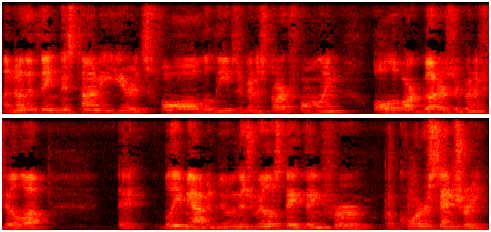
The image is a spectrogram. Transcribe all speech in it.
another thing, this time of year, it's fall. The leaves are going to start falling. All of our gutters are going to fill up. Uh, believe me, I've been doing this real estate thing for a quarter century.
